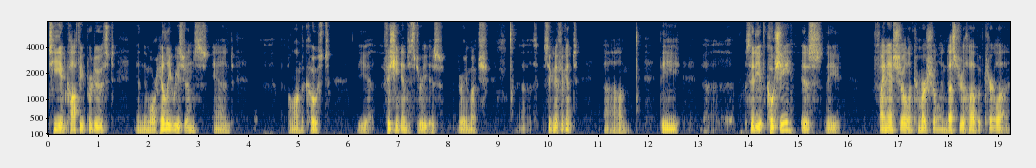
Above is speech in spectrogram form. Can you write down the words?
tea and coffee produced in the more hilly regions and along the coast the uh, fishing industry is very much uh, significant. Um, the uh, city of Kochi is the financial and commercial industrial hub of Kerala,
